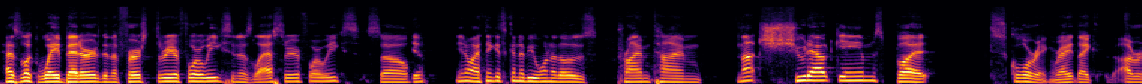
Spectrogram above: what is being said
has looked way better than the first three or four weeks in his last three or four weeks. So, yeah. you know, I think it's going to be one of those prime time, not shootout games, but scoring, right? Like a,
